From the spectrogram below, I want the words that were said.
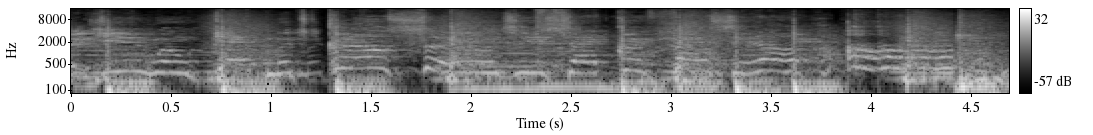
You won't get much closer until you sacrifice it all. Oh.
